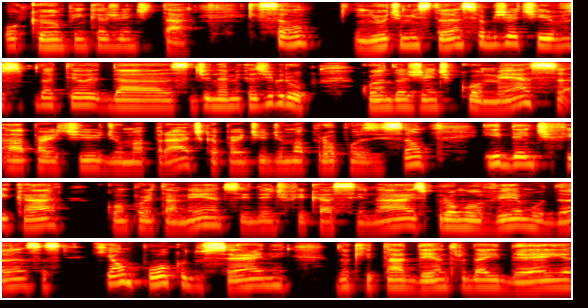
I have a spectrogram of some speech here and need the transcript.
o campo em que a gente está, que são em última instância, objetivos da das dinâmicas de grupo. Quando a gente começa, a partir de uma prática, a partir de uma proposição, identificar comportamentos, identificar sinais, promover mudanças, que é um pouco do cerne do que está dentro da ideia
